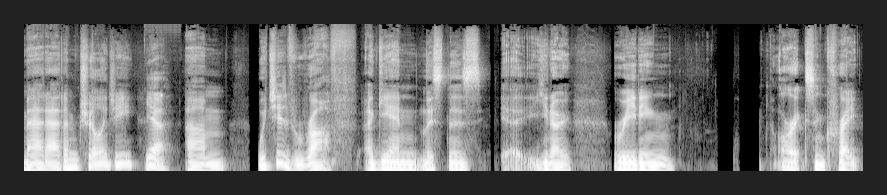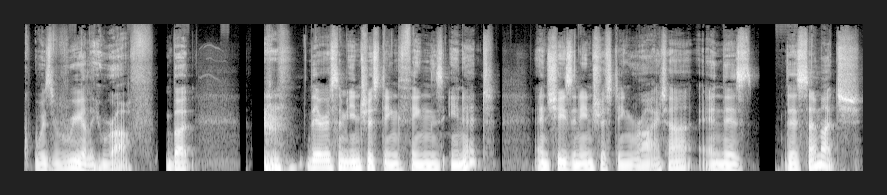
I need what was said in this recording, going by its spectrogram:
MaddAddam trilogy yeah, um, which is rough. Again, listeners, uh, you know, reading Oryx and Crake was really rough, but there are some interesting things in it, and she's an interesting writer, and there's there's so much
